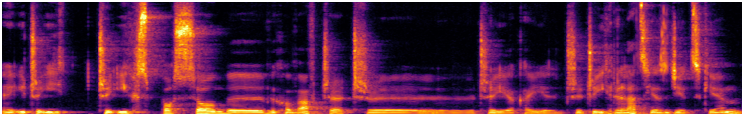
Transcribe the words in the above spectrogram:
y, i czy ich, czy ich sposoby wychowawcze, czy, czy, jaka je, czy, czy ich relacja z dzieckiem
